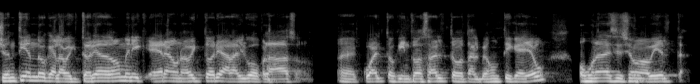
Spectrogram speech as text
Yo entiendo que la victoria de Dominic era una victoria a largo plazo. Eh, cuarto, quinto asalto, tal vez un TKO o una decisión abierta,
